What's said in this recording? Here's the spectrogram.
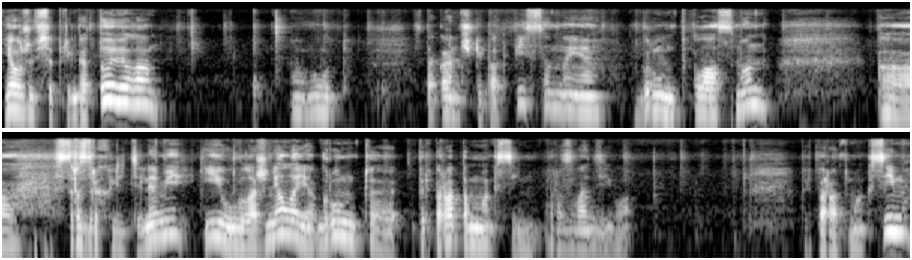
Я уже все приготовила. Вот. Стаканчики подписанные. Грунт Классман. А, с разрыхлителями и увлажняла я грунт э, препаратом Максим. Разводила препарат Максим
